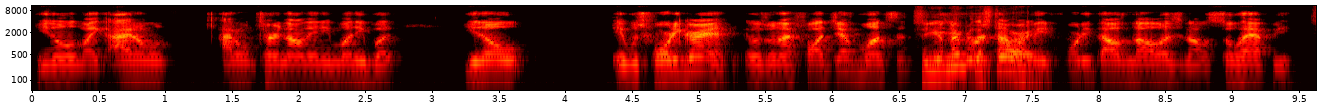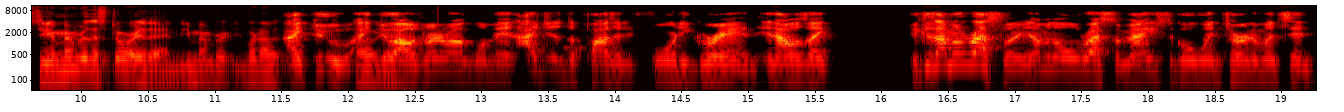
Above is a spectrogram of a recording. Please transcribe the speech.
You know, like I don't I don't turn down any money, but you know, it was forty grand. It was when I fought Jeff Monson. So you remember the time story? I made forty thousand dollars, and I was so happy. So you remember the story then? You remember what I was? I do, I do. I was running around going, man, I just deposited forty grand, and I was like, because I'm a wrestler, you know, I'm an old wrestler. Man, I used to go win tournaments, and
